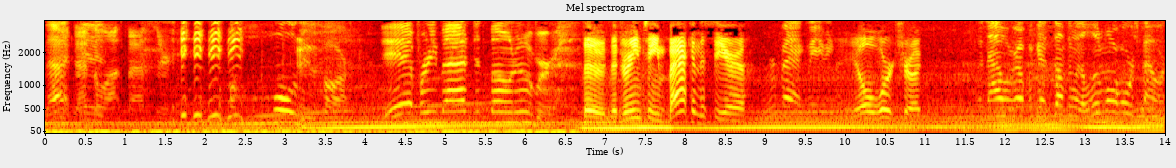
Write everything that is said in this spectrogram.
That That's is a lot faster. a whole new car. Yeah, pretty bad to the bone Uber. The, the dream team back in the Sierra. We're back, baby. The old work truck. But now we're up against something with a little more horsepower.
